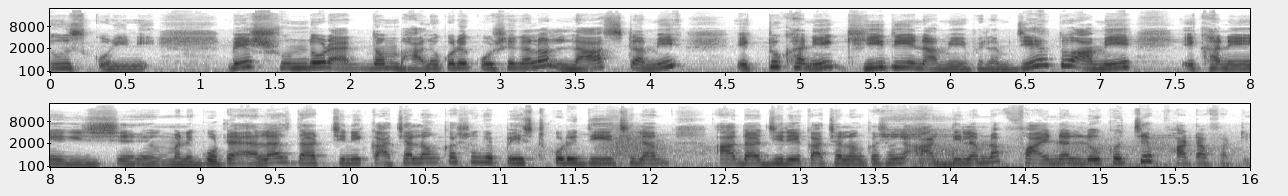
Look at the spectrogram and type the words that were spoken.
ইউজ করিনি। বেশ সুন্দর একদম ভালো করে কষে গেল। লাস্ট আমি একটুখানি ঘি দিয়ে নামিয়ে ফেলাম যেহেতু আমি এখানে মানে গোটা এলাচ, দারচিনি, কাঁচা লঙ্কার সঙ্গে পেস্ট করে দিয়েছিলাম। আদা, জিরে, কাঁচা লঙ্কার সঙ্গে আর দিলাম না। ফাইনাল লুক হচ্ছে ফাটাফাটি।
